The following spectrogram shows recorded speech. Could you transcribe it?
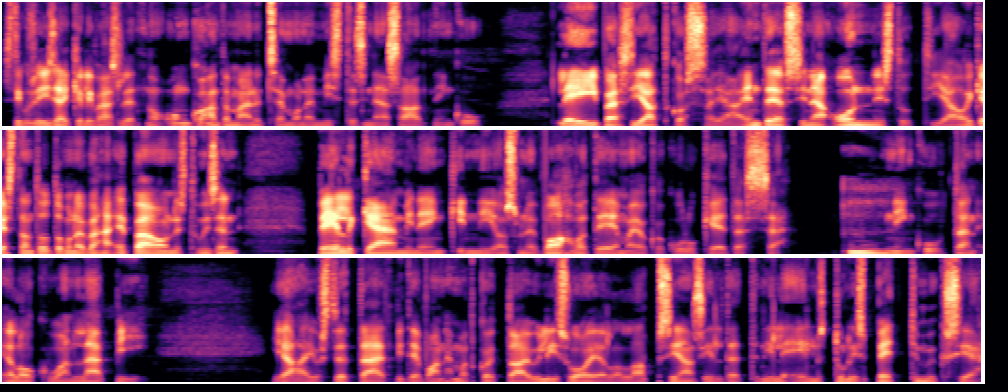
sitten kun se isäkin oli vähän silleen, että no onkohan tämä nyt semmoinen, mistä sinä saat niin kuin leipäs jatkossa ja entä jos sinä onnistut. Ja oikeastaan tuo vähän epäonnistumisen pelkääminenkin niin on semmoinen vahva teema, joka kulkee tässä mm. niin kuin tämän elokuvan läpi. Ja just tämä, että miten vanhemmat koittaa ylisuojella lapsiaan siltä, että niille ei nyt tulisi pettymyksiä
